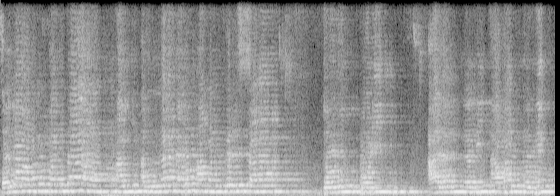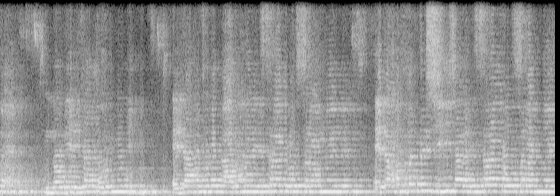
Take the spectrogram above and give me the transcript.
ও আমার বান্দা আমি আল্লাহ এবং আমার ফেরেশতারা দরুদ পড়ি। আলান নবী আমার নবীর উপর নবী এটা নবী এটা হযরত আদম আলাইহিস সালাম নয়। এটা হযরত শীশ আলাইহিস সালাম নয়।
